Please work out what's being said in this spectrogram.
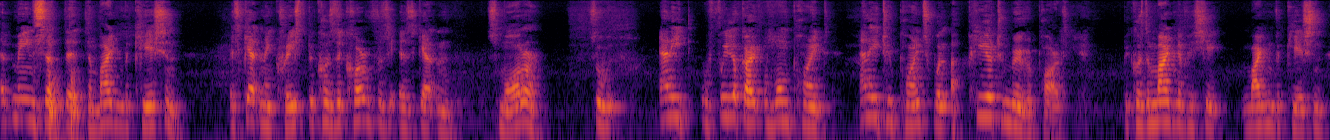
it means that the, the magnification is getting increased because the curve is, is getting smaller. So any if we look out at one point, any two points will appear to move apart because the magnification magnification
